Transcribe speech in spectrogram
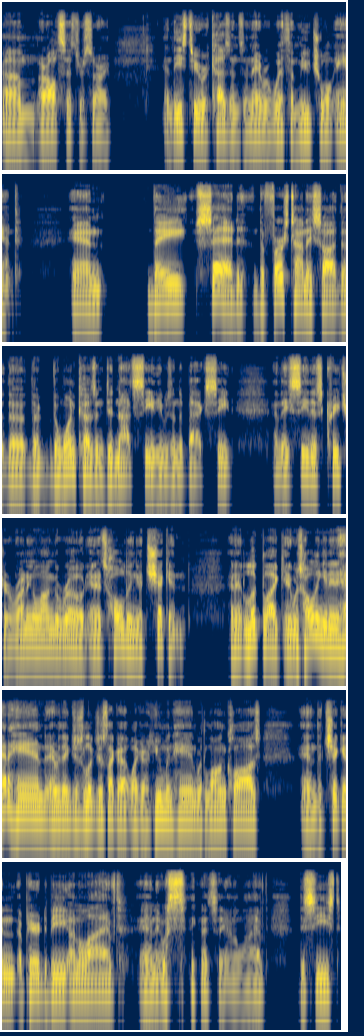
um, or all sisters. Sorry, and these two were cousins, and they were with a mutual aunt. And they said the first time they saw it, the, the the the one cousin did not see it. He was in the back seat, and they see this creature running along the road, and it's holding a chicken and it looked like it was holding it. And it had a hand. Everything just looked just like a like a human hand with long claws. And the chicken appeared to be unalived, and it was let's say unalived, deceased.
